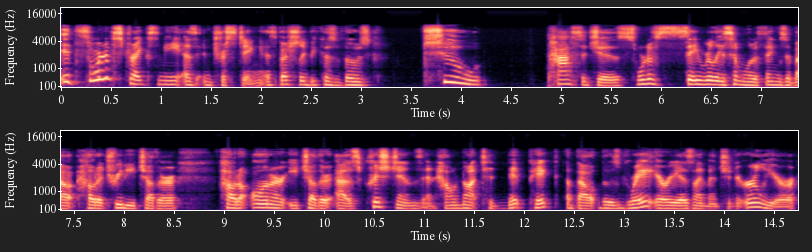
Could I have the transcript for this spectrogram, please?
it sort of strikes me as interesting, especially because those two passages sort of say really similar things about how to treat each other, how to honor each other as Christians, and how not to nitpick about those gray areas I mentioned earlier.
